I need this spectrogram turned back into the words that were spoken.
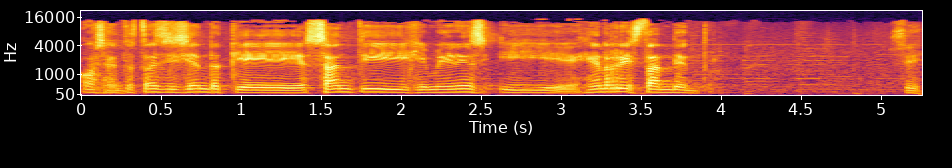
O sea, entonces estás diciendo que Santi Jiménez y Henry están dentro. Sí.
